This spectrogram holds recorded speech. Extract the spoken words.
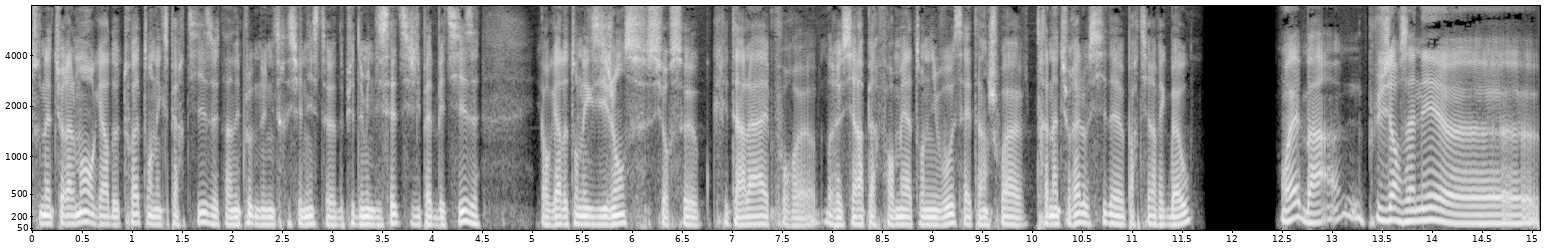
tout naturellement. On regarde toi, ton expertise. Tu as un diplôme de nutritionniste depuis 2017, si je dis pas de bêtises. Et on regarde ton exigence sur ce critère-là et pour réussir à performer à ton niveau, ça a été un choix très naturel aussi de partir avec Baou. Ouais, bah, plusieurs années. euh,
